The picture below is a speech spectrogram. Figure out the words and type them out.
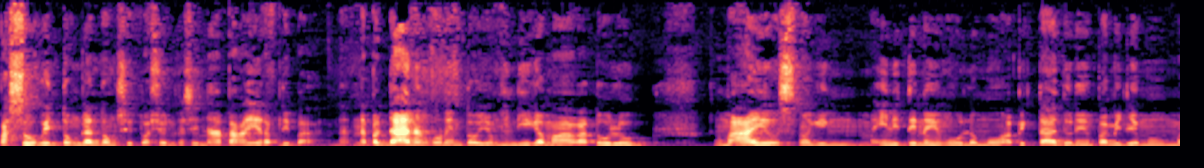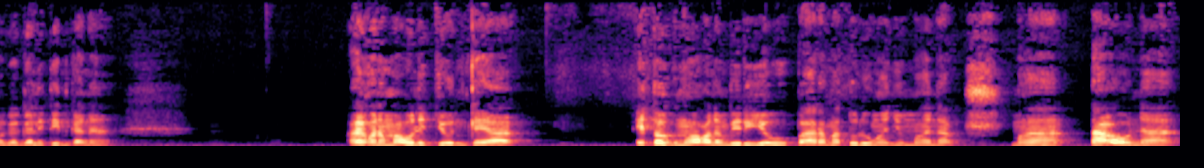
pasukin tong gantong sitwasyon kasi napakahirap, di ba? Na, napagdaanan ko rin to, yung hindi ka makakatulog ng maayos, maging mainitin na yung ulo mo, apektado na yung pamilya mo, magagalitin ka na. ayaw ko nang maulit yun. Kaya, ito gumawa ko ng video para matulungan yung mga na, mga tao na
